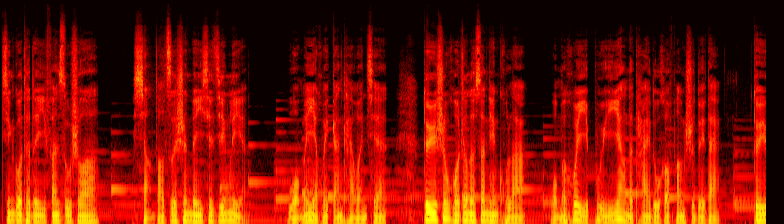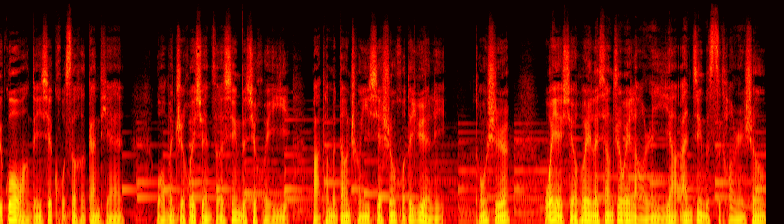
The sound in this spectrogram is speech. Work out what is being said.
经过他的一番诉说，想到自身的一些经历，我们也会感慨万千。对于生活中的酸甜苦辣，我们会以不一样的态度和方式对待。对于过往的一些苦涩和甘甜，我们只会选择性的去回忆，把它们当成一些生活的阅历。同时，我也学会了像这位老人一样安静地思考人生。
